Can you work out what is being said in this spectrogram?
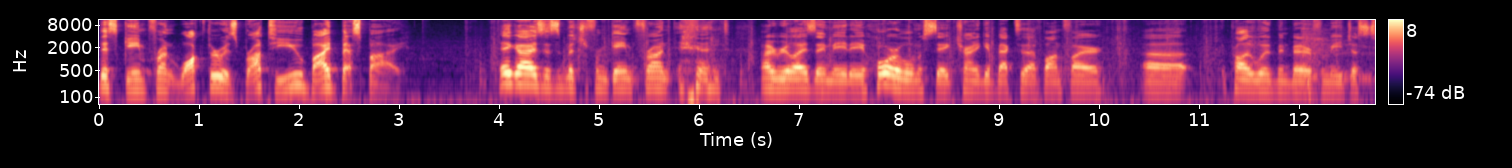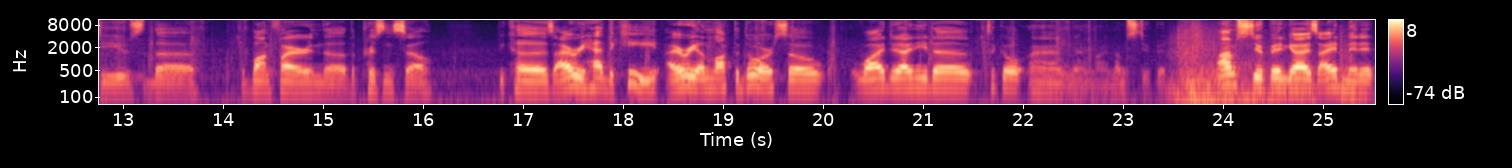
This Gamefront walkthrough is brought to you by Best Buy. Hey guys, this is Mitchell from Gamefront, and I realized I made a horrible mistake trying to get back to that bonfire. Uh, it probably would have been better for me just to use the, the bonfire in the, the prison cell. Because I already had the key, I already unlocked the door, so why did I need to, to go? Uh, never mind, I'm stupid. I'm stupid, guys, I admit it.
